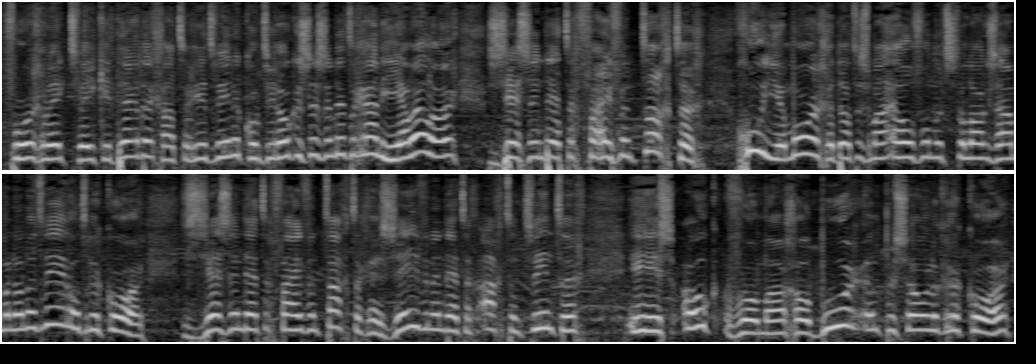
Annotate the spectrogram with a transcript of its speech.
vorige week twee keer derde. Gaat de rit winnen. Komt hier ook een 36 aan. Jawel hoor. 36-85. Goedemorgen. Dat is maar 1100ste langzamer dan het wereldrecord. 36-85 en 37-28 is ook voor Margot Boer een persoonlijk record.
